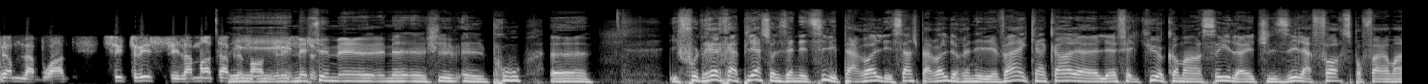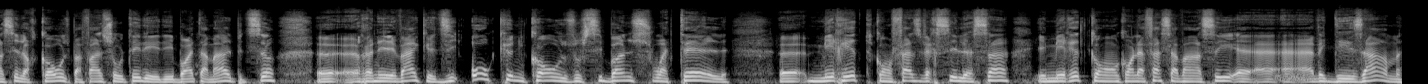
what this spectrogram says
ferme la boîte. C'est triste, c'est lamentablement triste. Monsieur, monsieur euh, Prou, euh, il faudrait rappeler à Solzanetti les paroles, les sages paroles de René Lévesque. Quand, quand le, FLQ a commencé là, à utiliser la force pour faire avancer leur cause, pour faire sauter des, des boîtes à mal, puis tout ça, euh, René Lévesque dit aucune cause, aussi bonne soit-elle, euh, mérite qu'on fasse verser le sang et mérite qu'on la fasse avancer euh, avec des armes.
